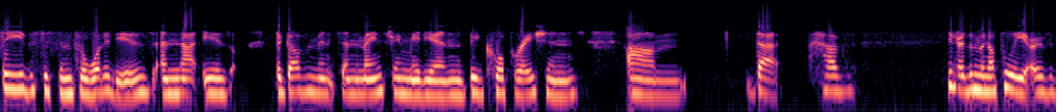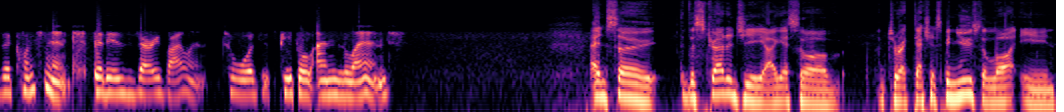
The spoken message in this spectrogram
see the system for what it is, and that is the governments and the mainstream media and the big corporations um, that have, you know, the monopoly over the continent that is very violent towards its people and the land. And so the strategy, I guess, of direct action. It's been used a lot in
